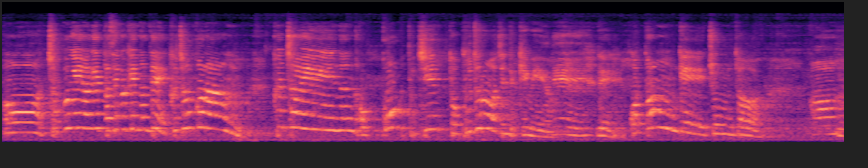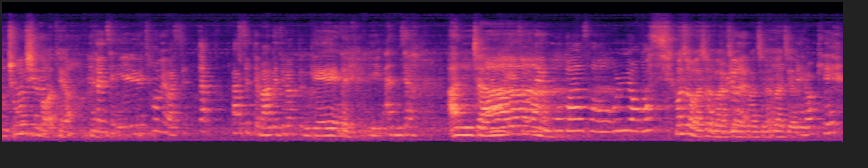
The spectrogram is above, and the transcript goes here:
어, 적응해야겠다 생각했는데 그 전 거랑 큰 차이는 없고 더 부드러워진 느낌이에요. 네. 네, 어떤 게 좀 더 어, 음, 좋으신 것 같아요? 일단 제일 처음에 왔을 딱 봤을 때 마음에 들었던 게 네. 이 앉아. 앉아. 예전에 뽑아서 올려가지고 맞아, 맞아, 맞아. 맞아, 맞아, 이렇게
